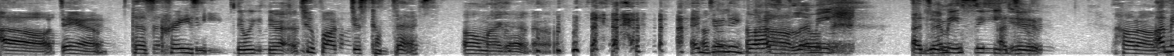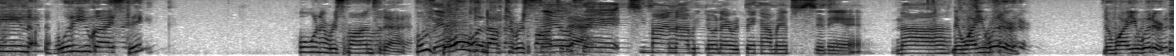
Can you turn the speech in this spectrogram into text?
Oh, damn. That's crazy. did we? Do I, Tupac just confessed. oh my god! No. I do need glasses. Let me I do. let me see. I do. if- hold on. I mean, what do you guys think? Who want to respond to that? Who's bold enough to respond to that? said she might not be doing everything I'm interested in. Nah. then why you with her? Then why you with her?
